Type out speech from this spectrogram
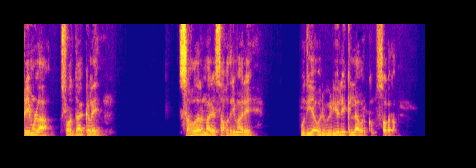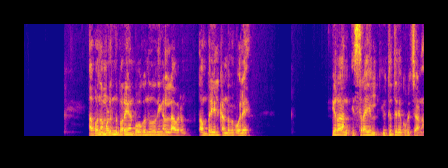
പ്രിയമുള്ള ശ്രോതാക്കളെ സഹോദരന്മാരെ സഹോദരിമാരെ പുതിയ ഒരു വീഡിയോയിലേക്ക് എല്ലാവർക്കും സ്വാഗതം അപ്പോൾ നമ്മൾ ഇന്ന് പറയാൻ പോകുന്നത് നിങ്ങളെല്ലാവരും തമ്പനിയിൽ കണ്ടതുപോലെ ഇറാൻ ഇസ്രായേൽ യുദ്ധത്തിനെ കുറിച്ചാണ്.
